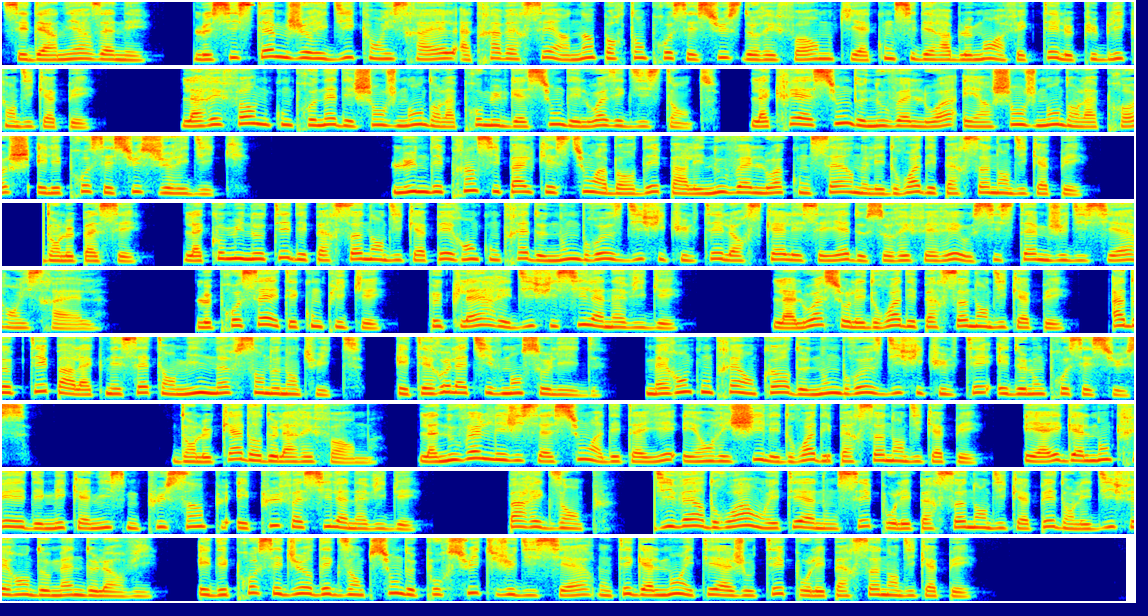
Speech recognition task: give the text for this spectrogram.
Ces dernières années, le système juridique en Israël a traversé un important processus de réforme qui a considérablement affecté le public handicapé. La réforme comprenait des changements dans la promulgation des lois existantes, la création de nouvelles lois et un changement dans l'approche et les processus juridiques. L'une des principales questions abordées par les nouvelles lois concerne les droits des personnes handicapées. Dans le passé, la communauté des personnes handicapées rencontrait de nombreuses difficultés lorsqu'elle essayait de se référer au système judiciaire en Israël. Le procès était compliqué, peu clair et difficile à naviguer. La loi sur les droits des personnes handicapées, adoptée par la Knesset en 1998, était relativement solide, mais rencontrait encore de nombreuses difficultés et de longs processus. Dans le cadre de la réforme, la nouvelle législation a détaillé et enrichi les droits des personnes handicapées et a également créé des mécanismes plus simples et plus faciles à naviguer. Par exemple, divers droits ont été annoncés pour les personnes handicapées dans les différents domaines de leur vie, et des procédures d'exemption de poursuites judiciaires ont également été ajoutées pour les personnes handicapées.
